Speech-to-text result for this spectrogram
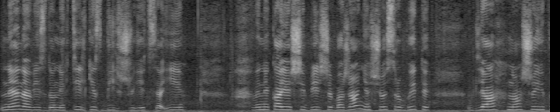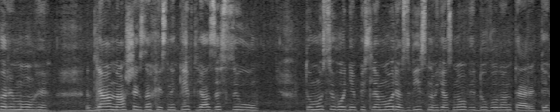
ненависть до них тільки збільшується. І виникає ще більше бажання щось робити для нашої перемоги, для наших захисників, для ЗСУ. Тому сьогодні після моря, звісно, я знову йду волонтерити.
